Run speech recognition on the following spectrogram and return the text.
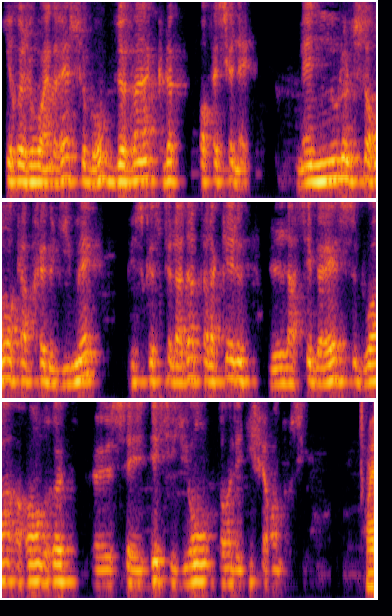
qui rejoindraient ce groupe de 20 clubs professionnels. Mais nous ne le saurons qu'après le 10 mai, puisque c'est la date à laquelle la CBS doit rendre euh, ses décisions dans les différents dossiers. Oui,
